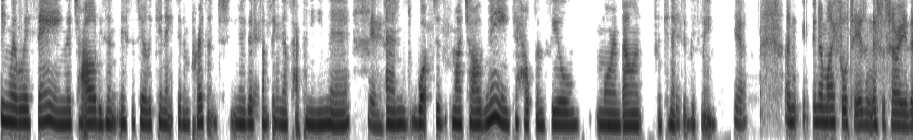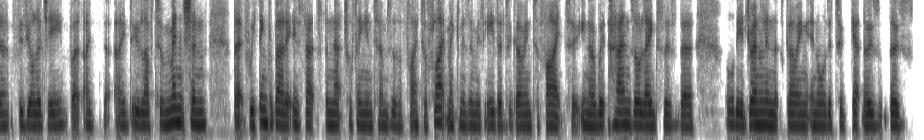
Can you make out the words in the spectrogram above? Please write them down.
where we're seeing the child isn't necessarily connected and present. You know, there's yes. something else happening in there. Yes. And what does my child need to help them feel more in balance and connected with me? Yeah. And, you know, my forte isn't necessarily the physiology, but I, I do love to mention that if we think about it, is that's the natural thing in terms of the fight or flight mechanism is either to go into fight to, you know, with hands or legs, there's the, all the adrenaline that's going in order to get those, those,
